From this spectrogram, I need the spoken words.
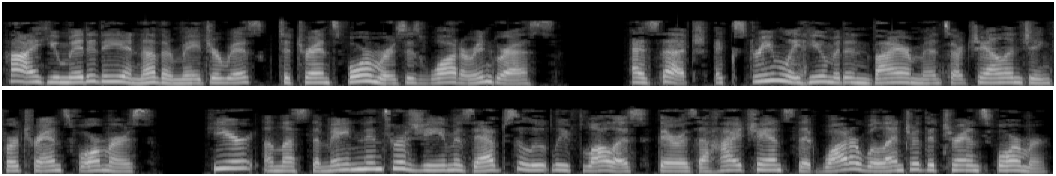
High humidity Another major risk to transformers is water ingress. As such, extremely humid environments are challenging for transformers. Here, unless the maintenance regime is absolutely flawless, there is a high chance that water will enter the transformer.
